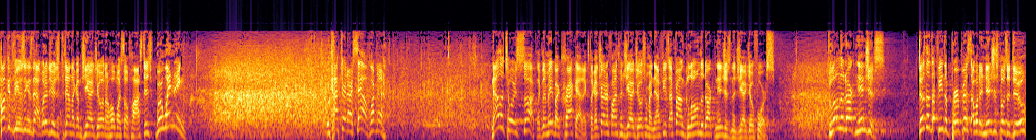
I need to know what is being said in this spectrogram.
How confusing is that? What did you just pretend like I'm G.I. Joe and I hold myself hostage? We're winning! We captured ourselves. What the? Now the toys suck. Like they're made by crack addicts. Like I tried to find some G.I. Joes for my nephews. I found glow in the dark ninjas in the G.I. Joe force. glow in the dark ninjas. Doesn't that defeat the purpose of what a ninja's supposed to do?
